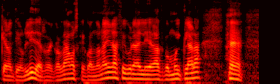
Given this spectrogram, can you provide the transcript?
que, no tiene un líder. Recordamos que cuando no hay una figura de liderazgo muy clara,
